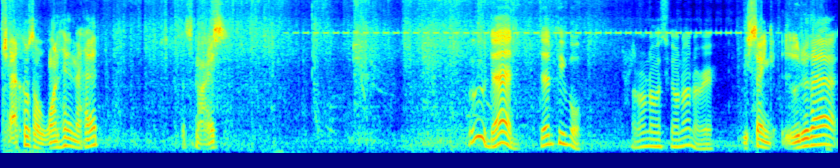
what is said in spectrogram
Jackal's a one hit in the head? That's nice. Ooh, dead. Dead people. I don't know what's going on over here. You saying ooh to that?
